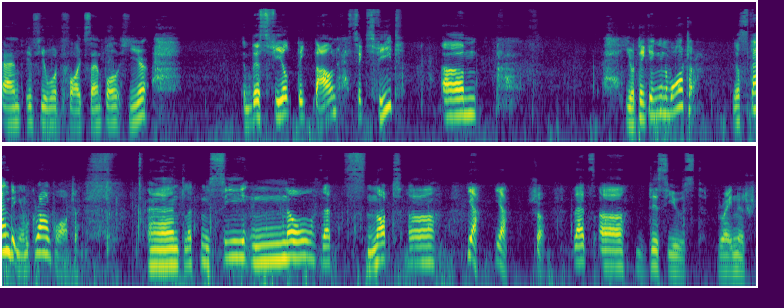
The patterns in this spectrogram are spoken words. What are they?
And if you would, for example, here in this field dig down six feet, um, you're digging in water. You're standing in groundwater. And let me see. No, that's not. Uh, yeah, yeah, sure. That's a disused drainage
